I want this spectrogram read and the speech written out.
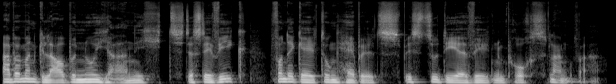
aber man glaube nur ja nicht, dass der Weg von der Geltung Hebbels bis zu der Wildenbruchs lang war.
